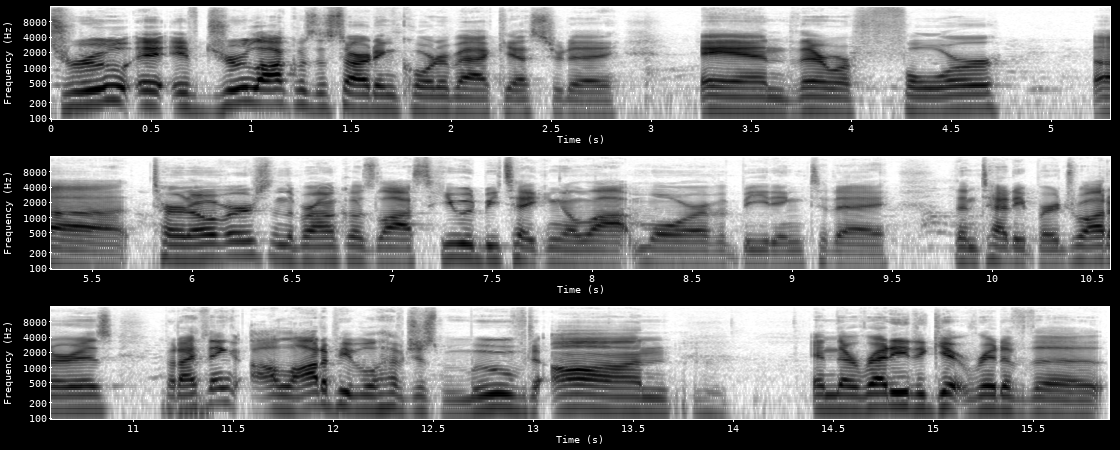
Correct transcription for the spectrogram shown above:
Drew if Drew Lock was the starting quarterback yesterday, and there were four uh, turnovers and the Broncos lost, he would be taking a lot more of a beating today than Teddy Bridgewater is. But I think a lot of people have just moved on, and they're ready to get rid of the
